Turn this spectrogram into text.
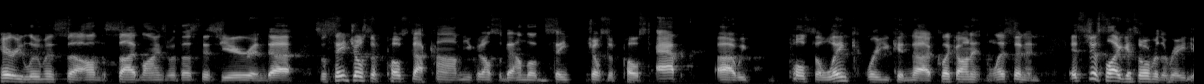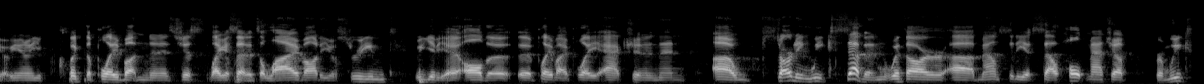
Harry Loomis uh, on the sidelines with us this year, and uh, so stjosephpost.com. You can also download the St. Joseph Post app. Uh, we post a link where you can uh, click on it and listen and it's just like it's over the radio. You know, you click the play button and it's just like I said, it's a live audio stream. We give you all the, the play-by-play action, and then uh, starting week seven with our uh, Mound City at South Holt matchup from week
